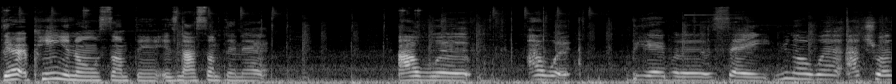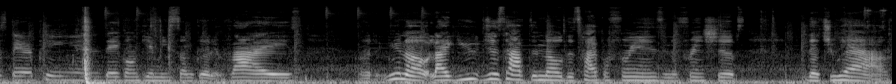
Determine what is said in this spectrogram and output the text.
their opinion on something is not something that I would I would be able to say, you know what, I trust their opinion. They're gonna give me some good advice. But you know, like you just have to know the type of friends and the friendships that you have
